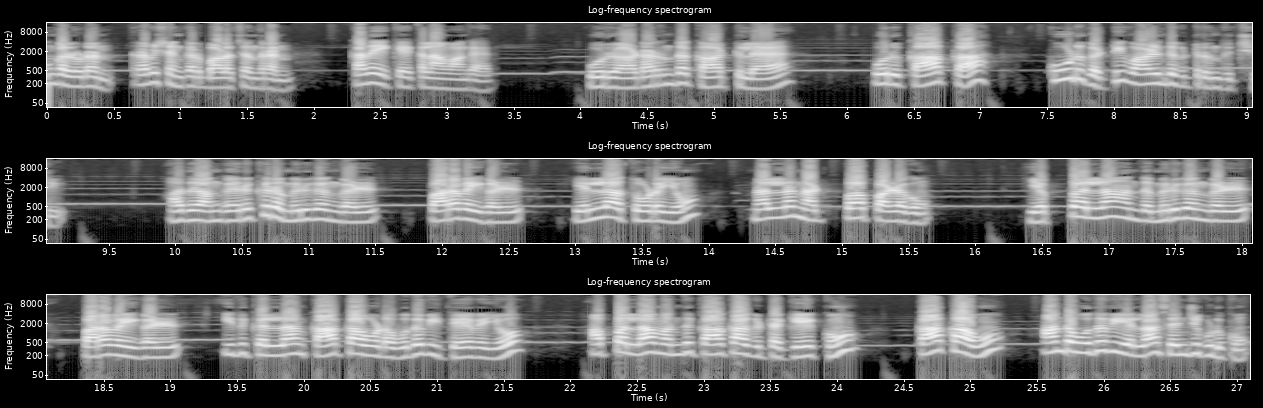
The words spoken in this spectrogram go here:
உங்களுடன் ரவிசங்கர் பாலச்சந்திரன். கதையை கேட்கலாம் வாங்க. ஒரு அடர்ந்த காட்டுல ஒரு காக்கா கூடு கட்டி வாழ்ந்துகிட்டு இருந்துச்சு. அது அங்க இருக்கிற மிருகங்கள் பறவைகள் எல்லாத்தோடையும் நல்ல நட்பா பழகும். எப்பெல்லாம் அந்த மிருகங்கள் பறவைகள் இதுக்கெல்லாம் காக்காவோட உதவி தேவையோ அப்பெல்லாம் வந்து காக்கா கிட்ட கேட்கும் காக்காவும் அந்த உதவியெல்லாம் செஞ்சு கொடுக்கும்.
